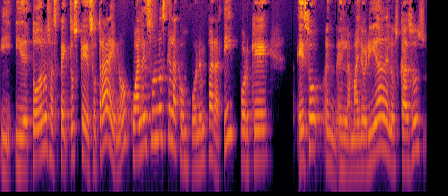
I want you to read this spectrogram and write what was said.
y, de todos los aspectos que eso trae, ¿no? ¿Cuáles son los que la componen para ti? Porque eso en, la mayoría de los casos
